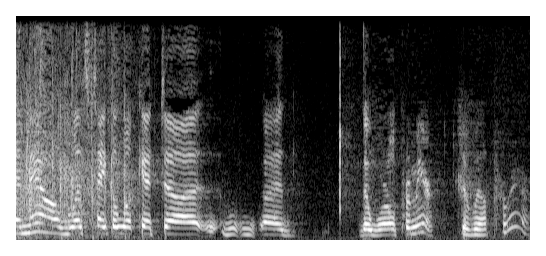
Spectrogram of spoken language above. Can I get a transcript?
And now let's take a look at uh, uh, the world premiere. The world premiere.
